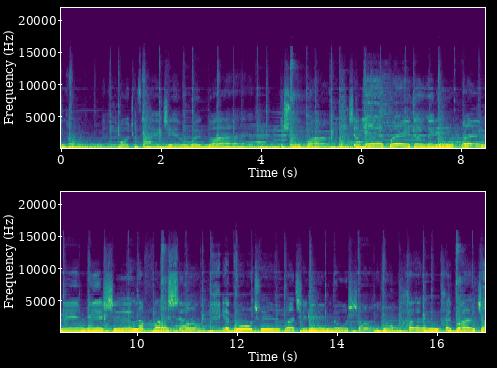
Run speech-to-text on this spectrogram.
今后多久才见温暖的曙光像夜归的灵魂已迷失了方向也不去管情路上永恒太短暂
